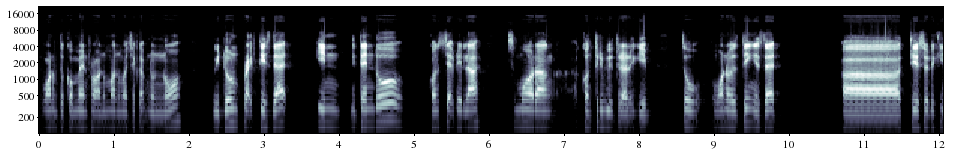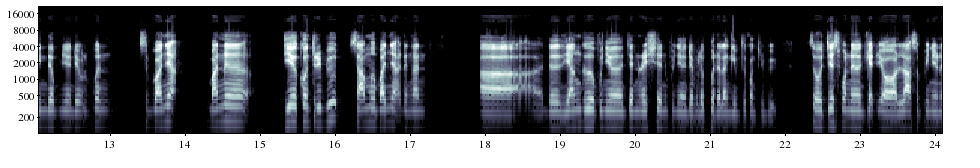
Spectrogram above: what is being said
one of the comment from Anuma, Anuma cakap, no, no, we don't practice that in Nintendo konsep dia lah semua orang contribute terhadap game. So one of the thing is that uh, Tears of the Kingdom punya development sebanyak mana dia contribute sama banyak dengan uh, the younger punya generation punya developer dalam game tu contribute. So just wanna get your last opinion.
